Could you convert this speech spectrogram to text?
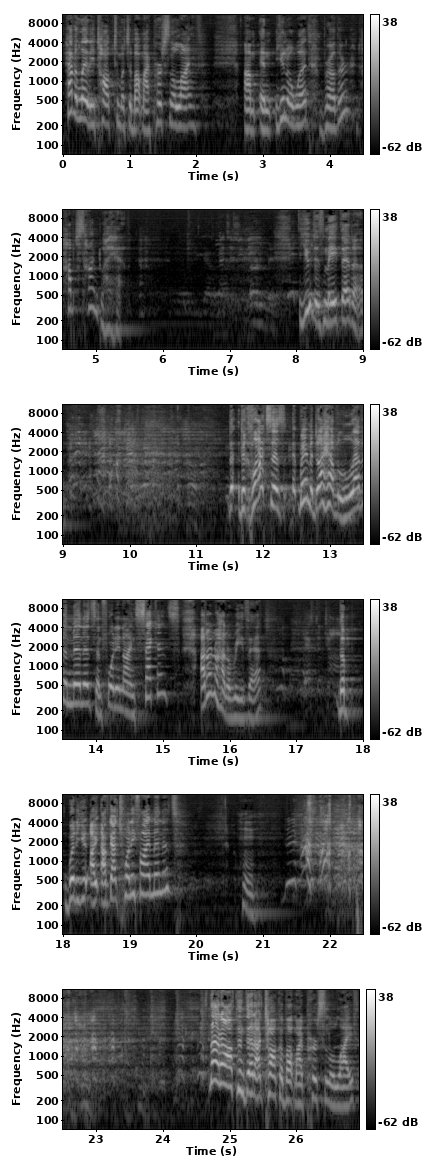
haven't lately talked too much about my personal life. Um, and you know what, brother? How much time do I have? You just made that up. The, the clock says, wait a minute, do I have 11 minutes and 49 seconds? I don't know how to read that. The, what do you, I, I've got 25 minutes? Hmm. It's not often that I talk about my personal life,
